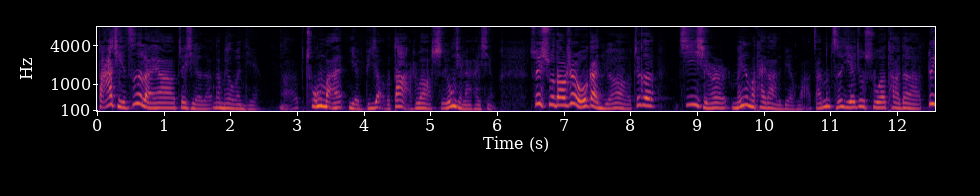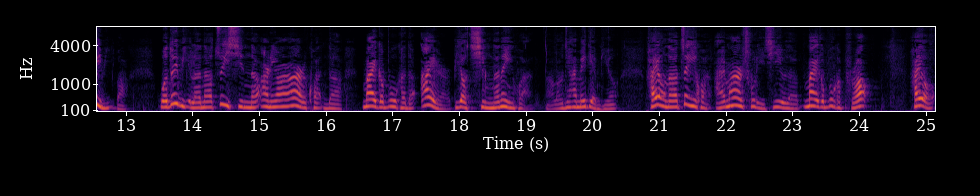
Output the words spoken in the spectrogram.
打起字来呀，这些的那没有问题啊，触控板也比较的大，是吧？使用起来还行。所以说到这儿，我感觉啊，这个机型没什么太大的变化。咱们直接就说它的对比吧。我对比了呢，最新的2022款的 MacBook 的 Air 比较轻的那一款啊，老金还没点评。还有呢，这一款 M2 处理器的 MacBook Pro，还有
